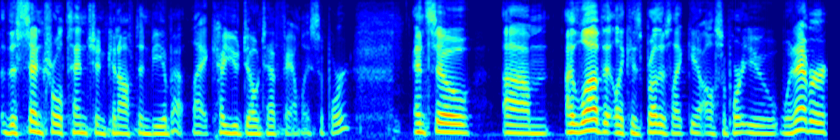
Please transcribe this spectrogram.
the central tension can often be about like how you don't have family support. And so um, I love that like his brother's like, you know, I'll support you whenever.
